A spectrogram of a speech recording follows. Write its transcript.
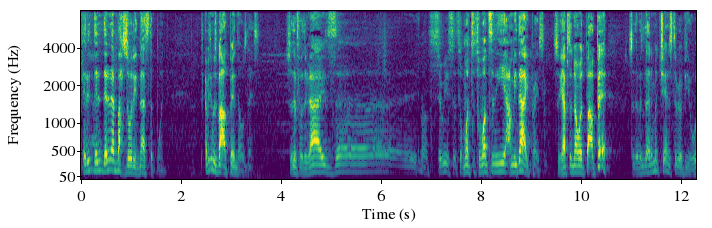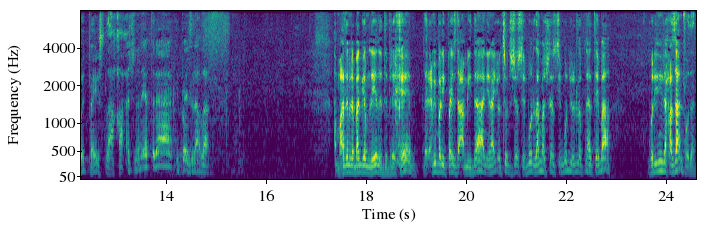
They didn't, they didn't, have Mahzurin, that's the point. Everything was Baal Pin those days. So therefore, the guys, uh, you know, it's serious. It's a once, it's a once in a year Amidah he prays. So you have to know what Baal Peh. So they would let him a chance to review it, praise Lachash, and then after that, he prays it out loud. אמרתם לבן גמליאל, לדבריכם, that everybody prays the עמידה, and you're not יוצא לשיר סימוד, למה שיר סימוד יורד לפני התיבה? What do you need a חזן for then?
